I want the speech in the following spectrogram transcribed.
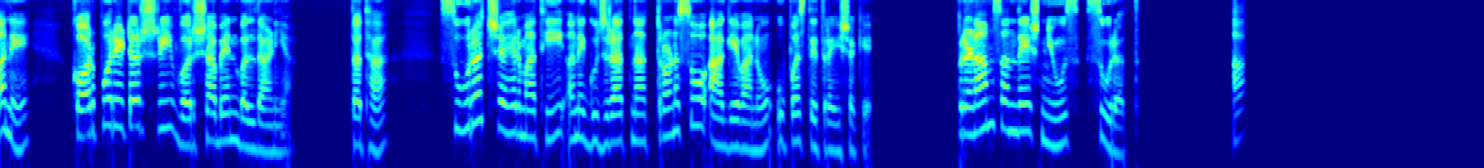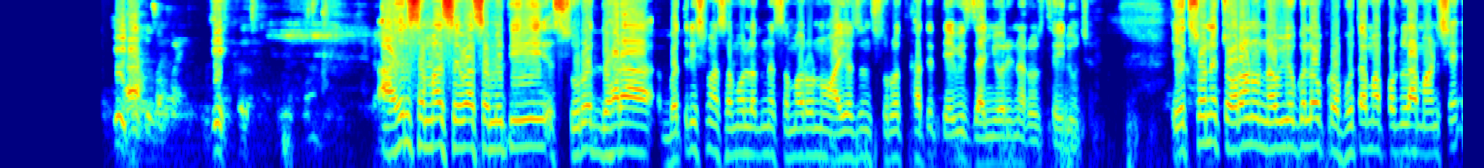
અને કોર્પોરેટર શ્રી વર્ષાબેન બલદાણિયા તથા સુરત શહેરમાંથી અને ગુજરાતના ત્રણસો આગેવાનો ઉપસ્થિત રહી શકે. પ્રણામ સંદેશ ન્યૂઝ સુરત. જી. જીતુભાઈ. જી. આહિર સમાજ સેવા સમિતિ સુરત દ્વારા બત્રીસમાં સમોલગ્ન સમારોહનું આયોજન સુરત ખાતે ત્રેવીસ જાન્યુઆરીના રોજ થઈ રહ્યું છે. એકસો ને ચોરાણું નવયુગલો પ્રભુતામાં પગલાં માંડશે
